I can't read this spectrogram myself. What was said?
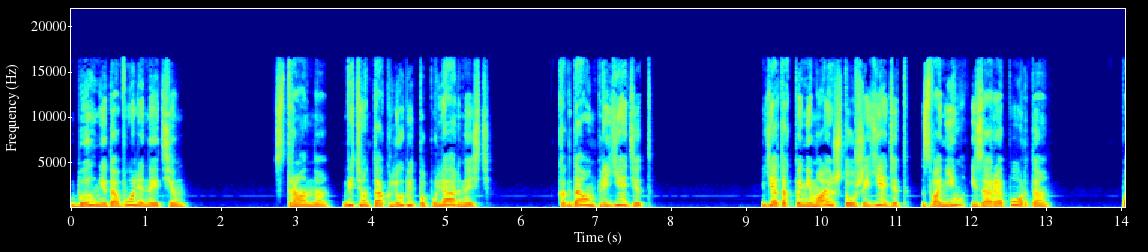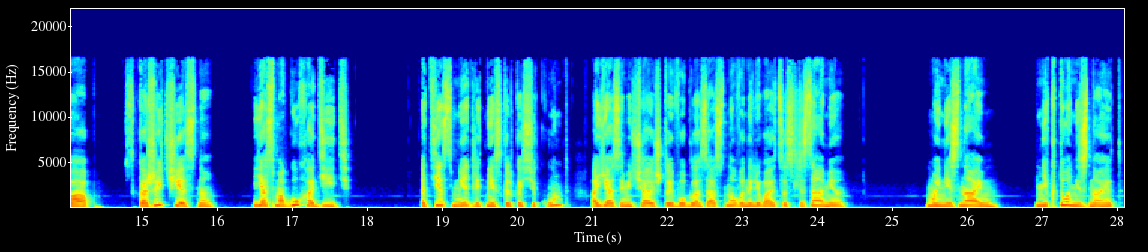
был недоволен этим. Странно, ведь он так любит популярность. Когда он приедет? Я так понимаю, что уже едет. Звонил из аэропорта. Пап, скажи честно, я смогу ходить? Отец медлит несколько секунд, а я замечаю, что его глаза снова наливаются слезами. Мы не знаем. Никто не знает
